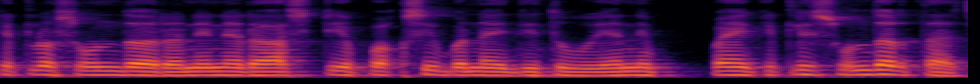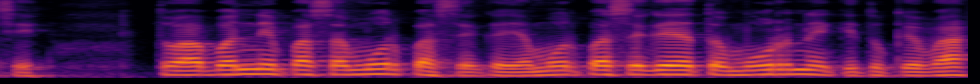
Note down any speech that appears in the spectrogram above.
કેટલો સુંદર, અને એને રાષ્ટ્રીય પક્ષી બનાવી દીધું, એની પાસે કેટલી સુંદરતા છે. તો આ બંને પાસા મોર પાસે ગયા. મોર પાસે ગયા તો મોરને કીધું કે વાહ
